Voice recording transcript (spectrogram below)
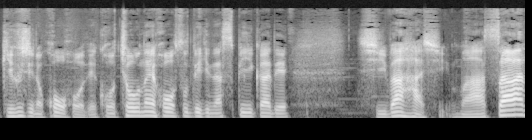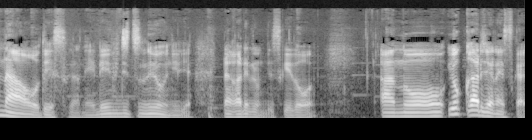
岐阜市の広報でこう町内放送的なスピーカーで柴橋正直ですがね連日のように流れるんですけどあのよくあるじゃないですか。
